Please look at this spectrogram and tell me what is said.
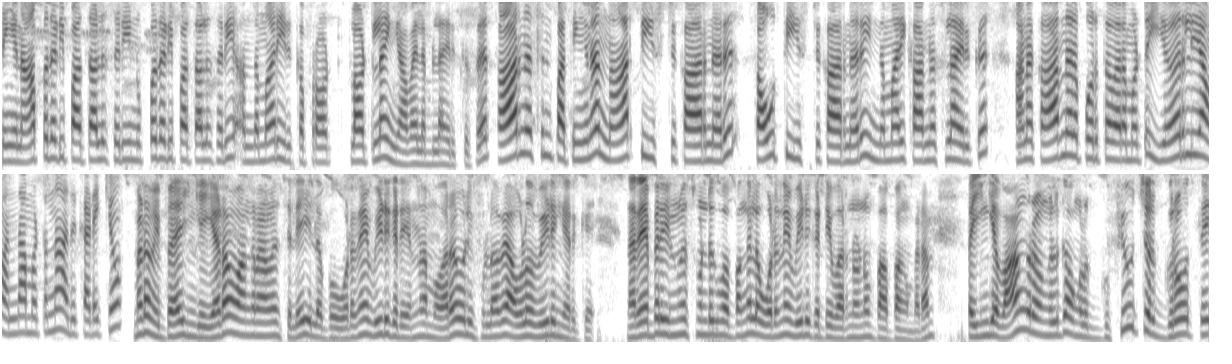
நீங்கள் நாற்பது அடி பார்த்தாலும் சரி முப்பது அடி பார்த்தாலும் சரி அந்த மாதிரி இருக்க ப்ளாட் பிளாட்லாம் இங்கே அவைலபிளாக இருக்குது சார் கார்னர்ஸ்னு பார்த்தீங்கன்னா north east corner south east corner இந்த மாதிரி கார்னர்ஸ்லாம் இருக்குது ஆனால் கார்னரை பொறுத்தவரை மட்டும் இயர்லியாக வந்தால் மட்டும்தான் அது கிடைக்கும். மேடம் இப்போ இங்கே இடம் வாங்கினாலும் சரி இல்லை இப்போ உடனே வீடு கட்டி ஏன்னா நம்ம வர வழி ஃபுல்லாகவே அவ்வளோ வீடுங்க இருக்குது நிறைய பேர் இன்வெஸ்ட்மெண்ட்டுக்கு பார்ப்பாங்க இல்லை உடனே வீடு கட்டி வரணும்னு பார்ப்பாங்க மேடம் இப்போ இங்கே வாங்குறவங்களுக்கு அவங்களுக்கு ஃப்யூச்சர் க்ரோத்து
